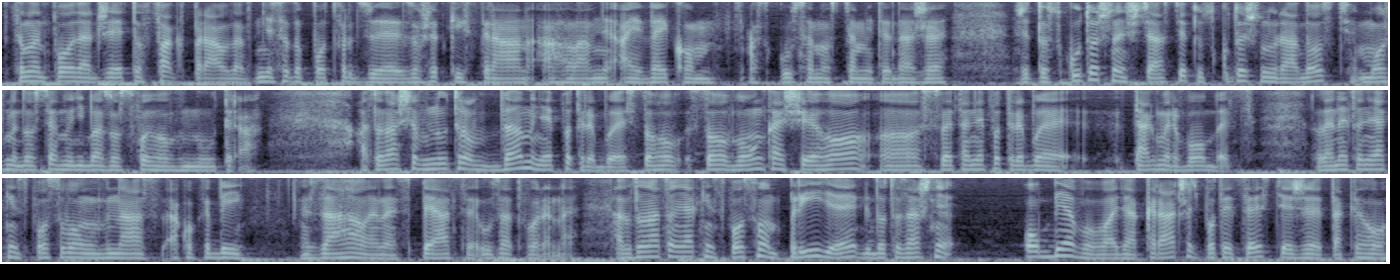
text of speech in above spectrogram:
Chcem len povedať, že je to fakt pravda. Mne sa to potvrdzuje zo všetkých strán a hlavne aj vekom a skúsenosťami, teda, že, že to skutočné šťastie, tú skutočnú radosť môžeme dosiahnuť iba zo svojho vnútra. A to naše vnútro veľmi nepotrebuje. Z toho, z toho vonkajšieho uh, sveta nepotrebuje takmer vôbec. Len je to nejakým spôsobom v nás ako keby zahalené, spiace, uzatvorené. A kto na to nejakým spôsobom príde, kto to začne objavovať a kráčať po tej ceste, že takého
